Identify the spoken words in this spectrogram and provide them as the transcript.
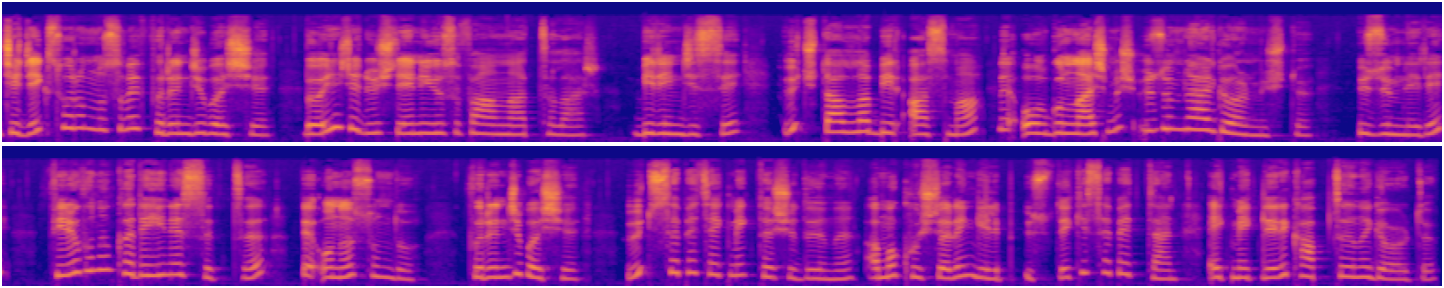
İçecek sorumlusu ve fırıncı başı böylece düşlerini Yusuf'a anlattılar. Birincisi üç dalla bir asma ve olgunlaşmış üzümler görmüştü. Üzümleri Firavun'un kadehine sıktı ve ona sundu. Fırıncı başı üç sepet ekmek taşıdığını ama kuşların gelip üstteki sepetten ekmekleri kaptığını gördü.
